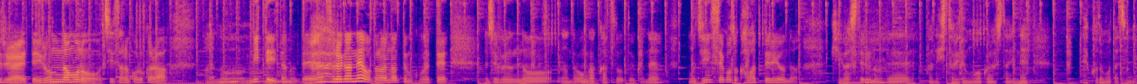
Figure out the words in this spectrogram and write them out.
連れられていろんなものを小さな頃からあの、うん。見ていたので、はい。それがね大人になってもこうやって自分のなんだ音楽活動というかねもう人生ごと変わってるような気がしてるので、うん。やっぱね一人でも多くの人にねね子供たちに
